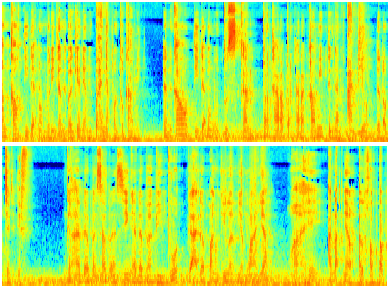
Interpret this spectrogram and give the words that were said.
engkau tidak memberikan bagian yang banyak untuk kami dan kau tidak memutuskan perkara-perkara kami dengan adil dan objektif. Nggak ada basa-basi, nggak ada babi bu, nggak ada panggilan yang layak. Wahai anaknya Al-Khattab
